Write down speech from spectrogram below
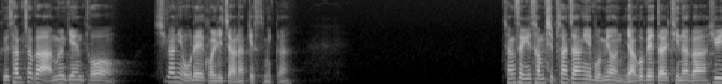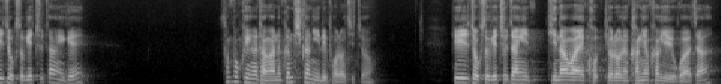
그 상처가 아물기엔 더 시간이 오래 걸리지 않았겠습니까? 창세기 34장에 보면 야곱의 딸 디나가 히위 족속의 추장에게 성폭행을 당하는 끔찍한 일이 벌어지죠. 히위 족속의 추장이 디나와의 거- 결혼을 강력하게 요구하자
